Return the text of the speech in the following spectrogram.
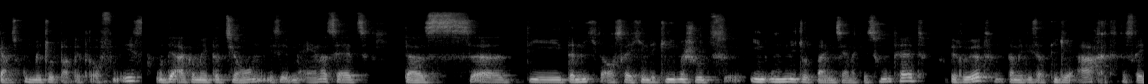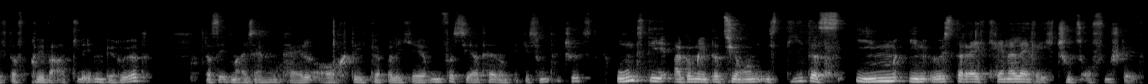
ganz unmittelbar betroffen ist. Und die Argumentation ist eben einerseits, dass äh, die, der nicht ausreichende Klimaschutz ihn unmittelbar in seiner Gesundheit berührt. Damit ist Artikel 8, das Recht auf Privatleben, berührt, das eben als einen Teil auch die körperliche Unversehrtheit und die Gesundheit schützt. Und die Argumentation ist die, dass ihm in Österreich keinerlei Rechtsschutz offen steht.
